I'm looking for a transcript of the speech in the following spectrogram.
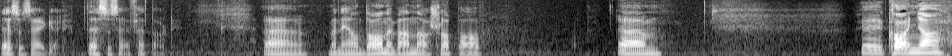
Det syns jeg er gøy. Det syns jeg er fett artig. Uh, men er han Dan er venner, slapp av. Um, eh, hva annet?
